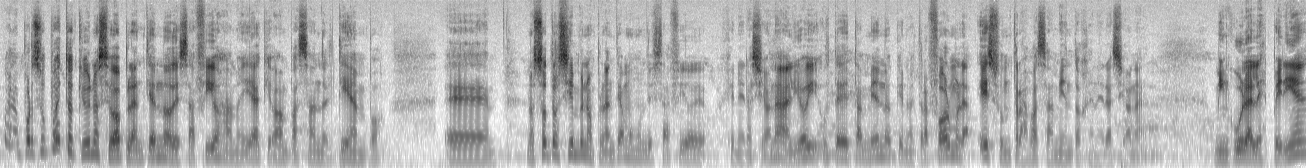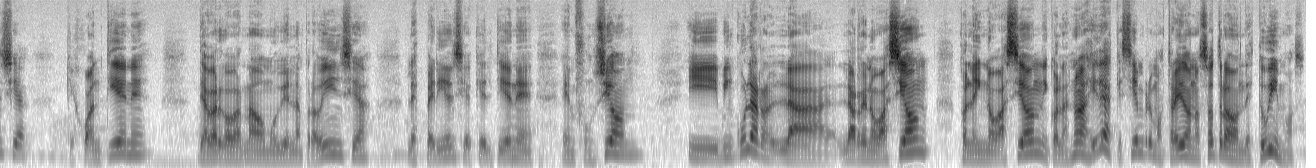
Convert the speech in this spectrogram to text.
Bueno, por supuesto que uno se va planteando desafíos a medida que van pasando el tiempo. Eh, nosotros siempre nos planteamos un desafío generacional y hoy ustedes están viendo que nuestra fórmula es un trasvasamiento generacional vincula la experiencia que Juan tiene de haber gobernado muy bien la provincia, la experiencia que él tiene en función, y vincula la, renovación con la innovación y con las nuevas ideas que siempre hemos traído nosotros donde estuvimos.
